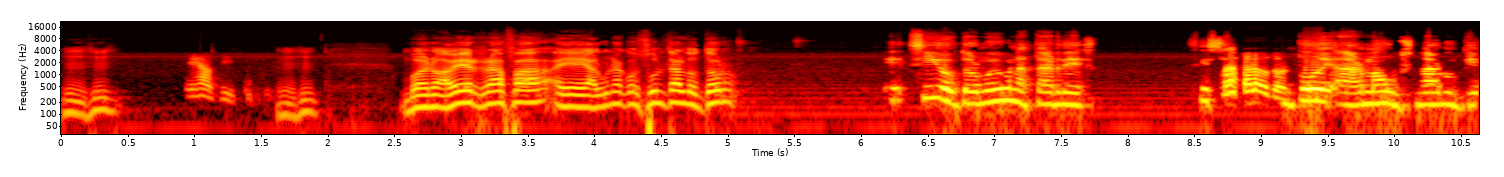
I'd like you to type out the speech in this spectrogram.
Es así. Bueno, a ver, Rafa, eh, ¿alguna consulta al doctor? Eh, sí, doctor, muy buenas tardes. ¿Qué buenas tardes, doctor. tipo de armas usaron? ¿Qué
